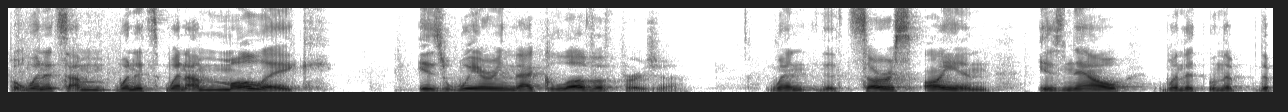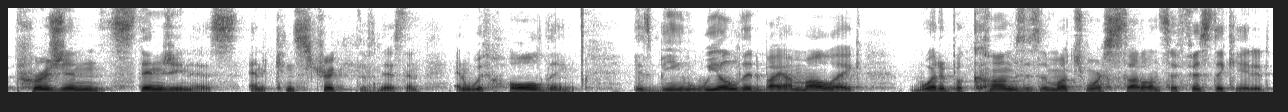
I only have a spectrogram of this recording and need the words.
But when it's when it's when Amalek is wearing that glove of Persia, when the Tsaris Ayin is now when the, when the, the Persian stinginess and constrictiveness and, and withholding is being wielded by Amalek, what it becomes is a much more subtle and sophisticated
